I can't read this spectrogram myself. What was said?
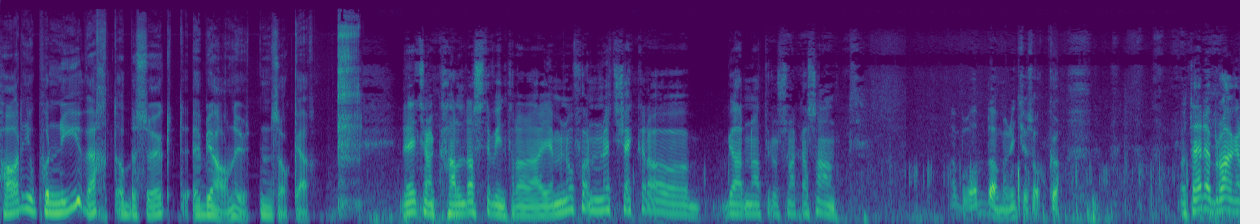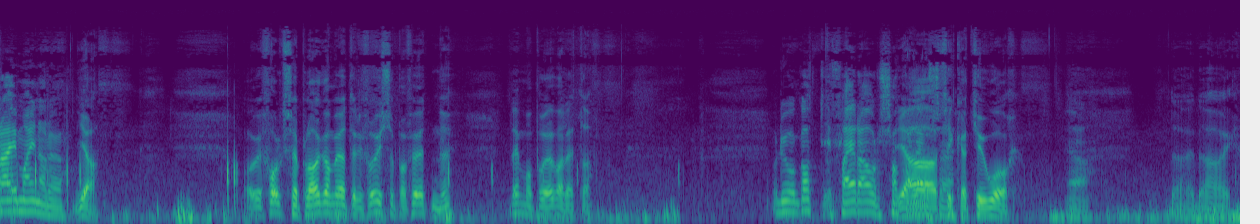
har de jo på ny vært og besøkt eh, Bjarne uten sokker. Det er ikke den kaldeste vinteren der, men nå får du nødt sjekke det, Bjarne, at du snakker sant. Brodder, men ikke sokker. Og det er det bra greier, mener du? Ja. Og hvis folk som er plaga med at de fryser på føttene, de må prøve dette. Og du har gått i flere år Ja, sikkert 20 år. Ja. Det, det har jeg.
